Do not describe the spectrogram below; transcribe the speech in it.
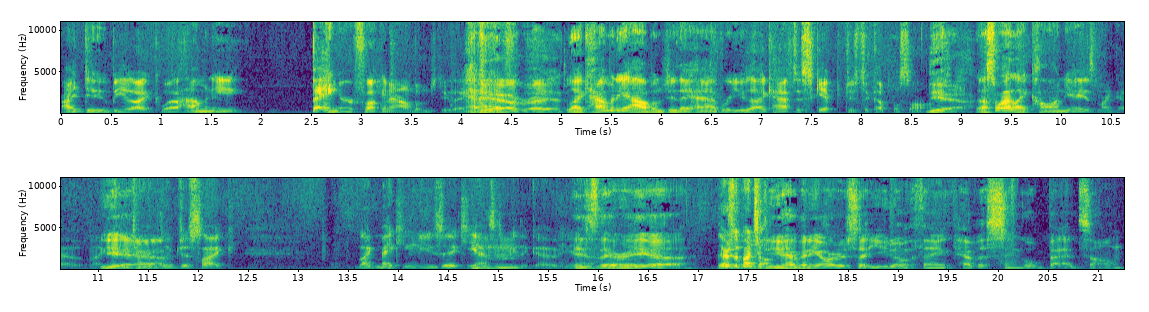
I do be like, well, how many banger fucking albums do they have? yeah, right. Like how many albums do they have where you like have to skip just a couple songs? Yeah, That's why like Kanye is my goat. Like Yeah. in terms of just like like making music, he has to be Mhm. the goat. you is know? there a? Uh, There's a bunch of Do you have any artists that you don't think have a single bad song?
